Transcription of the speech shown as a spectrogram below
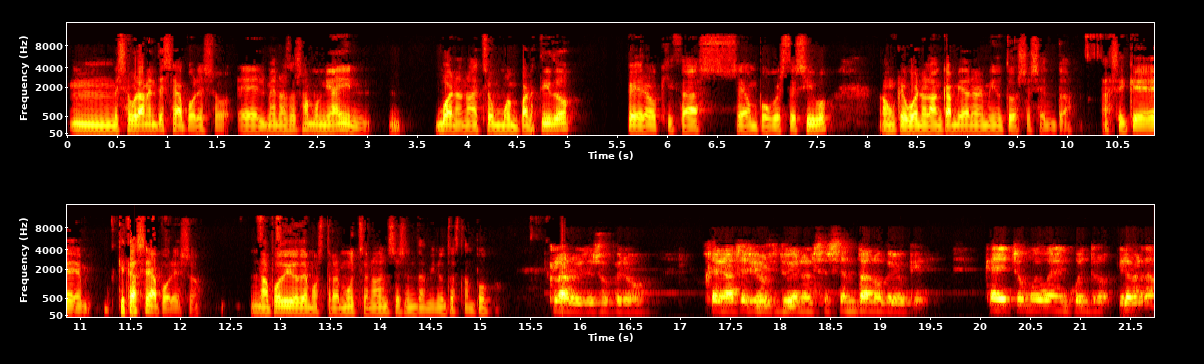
Mm, seguramente sea por eso. El menos dos a Muniain bueno, no ha hecho un buen partido, pero quizás sea un poco excesivo. Aunque bueno, lo han cambiado en el minuto 60. Así que quizás sea por eso. No ha podido demostrar mucho, ¿no? En 60 minutos tampoco. Claro, es eso, pero general si sustituye en el 60 no creo que, que haya hecho muy buen encuentro. Y la verdad,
